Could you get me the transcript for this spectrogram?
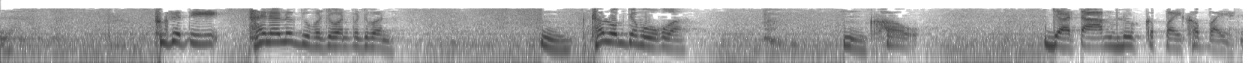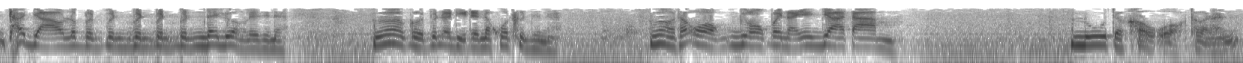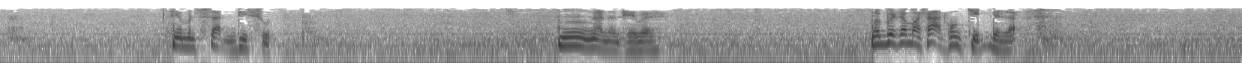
ฝึกสติให้ระลึกอยู่ปัจจุบันปัจจุบัน อืม ถ้าลมจมูกว่า อืม เข้า อย่าตามลึกเข้าไปเข้าไป ถ้ายาวแล้วเป็นเป็นเป็นเป็นเป็นได้เรื่องเลยทีเนี่ยเออเกิดเป็นอดีตอนาคตขึ้นทีเนี่ย เออถ้าออกออกไปไหน อย่าตาม รู้จะเข้าออกเท่านั้นเนี่ยมันสั้นที่สุด อืมนั่นนั่นเห็นไหมมันเป็นธรรมชาติของจิตนี่และ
